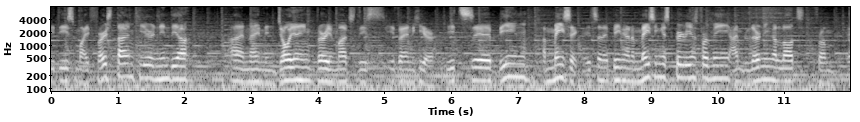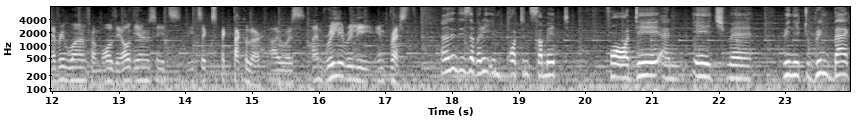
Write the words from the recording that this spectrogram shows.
It is my first time here in India and I'm enjoying very much this event here. It's uh, been amazing. It's been an amazing experience for me. I'm learning a lot from everyone, from all the audience. It's it's spectacular. I was I'm really really impressed. I think this is a very important summit for our day and age where we need to bring back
